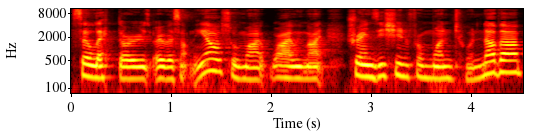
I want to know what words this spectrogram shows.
select those over something else or might, why we might transition from one to another.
